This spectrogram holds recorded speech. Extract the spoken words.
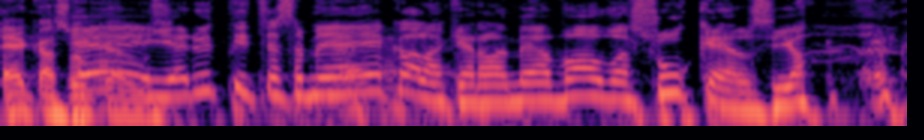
Eka sukellus. Hei, ja nyt itse asiassa meidän ekalla kerralla meidän vauva sukelsi jo.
